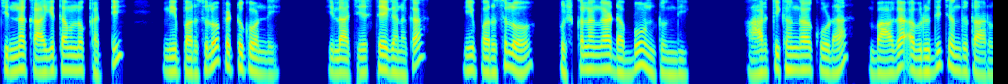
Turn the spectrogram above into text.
చిన్న కాగితంలో కట్టి మీ పరుసులో పెట్టుకోండి. ఇలా చేస్తే గనక మీ పరుసులో పుష్కలంగా డబ్బు ఉంటుంది. ఆర్థికంగా కూడా బాగా అభివృద్ధి చెందుతారు.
